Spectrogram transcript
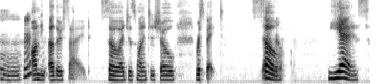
mm-hmm. on the other side. So I just wanted to show respect. Definitely. So, yes,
